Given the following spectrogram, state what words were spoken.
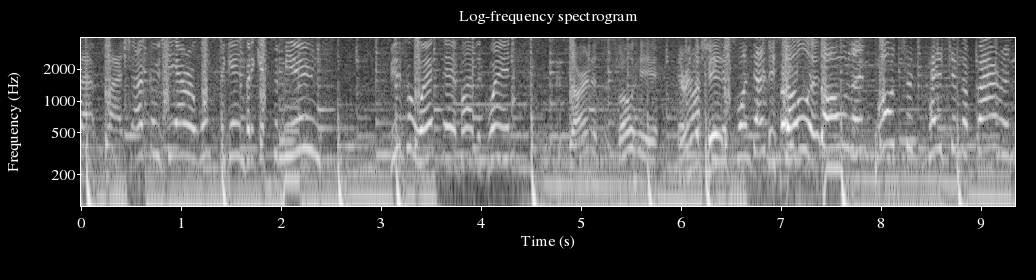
that flash. Out goes the arrow once again, but it gets immune. Beautiful work there by the Gwen. Zarnus as well here. They're, They're in the rushing pit. this one down. They stole it. Stolen. Poltron's taken the Baron.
